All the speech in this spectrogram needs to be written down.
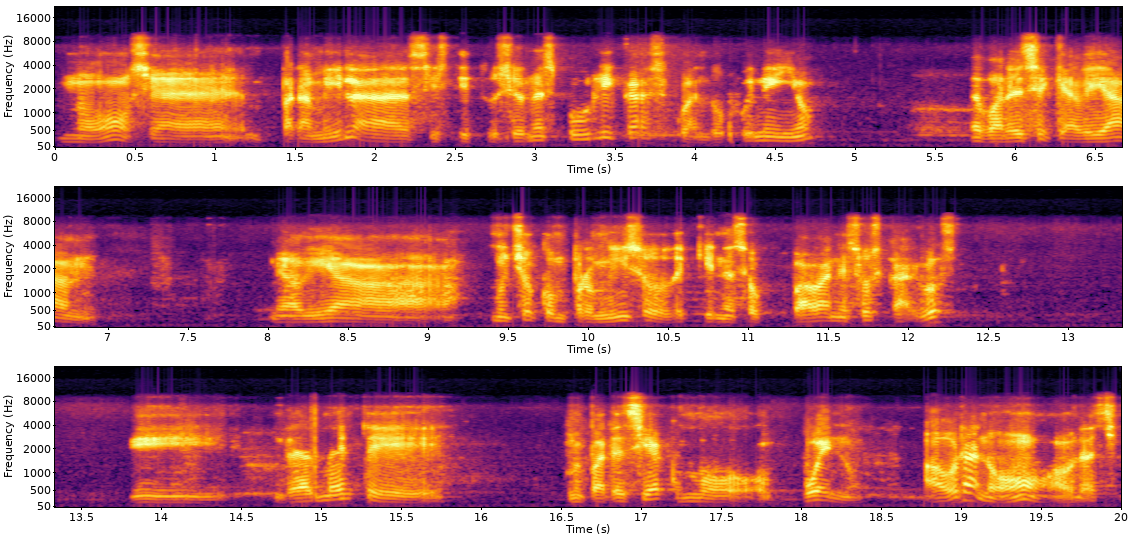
No, o sea, para mí las instituciones públicas, cuando fui niño, me parece que había, había mucho compromiso de quienes ocupaban esos cargos y realmente me parecía como bueno. Ahora no, ahora sí,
